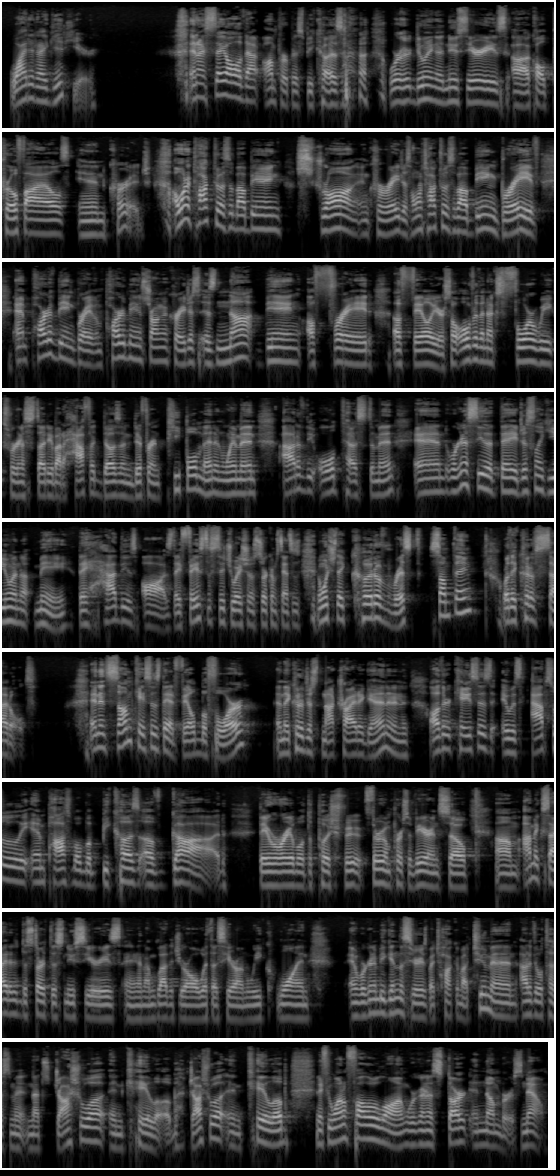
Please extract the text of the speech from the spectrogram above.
why did I get here? And I say all of that on purpose because we're doing a new series uh, called Profiles in Courage. I want to talk to us about being strong and courageous. I want to talk to us about being brave. And part of being brave and part of being strong and courageous is not being afraid of failure. So, over the next four weeks, we're going to study about a half a dozen different people, men and women, out of the Old Testament. And we're going to see that they, just like you and me, they had these odds. They faced a situation or circumstances in which they could have risked something or they could have settled. And in some cases, they had failed before and they could have just not tried again. And in other cases, it was absolutely impossible, but because of God, they were able to push through and persevere. And so um, I'm excited to start this new series, and I'm glad that you're all with us here on week one. And we're going to begin the series by talking about two men out of the Old Testament, and that's Joshua and Caleb. Joshua and Caleb. And if you want to follow along, we're going to start in Numbers. Now,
